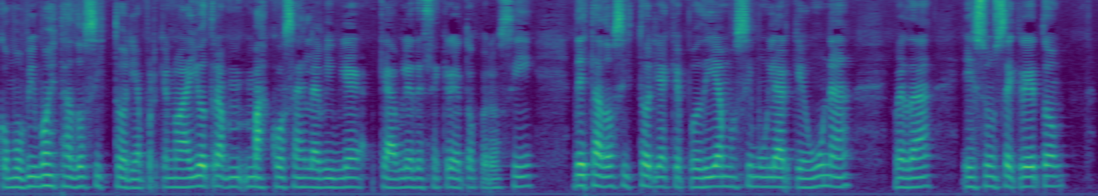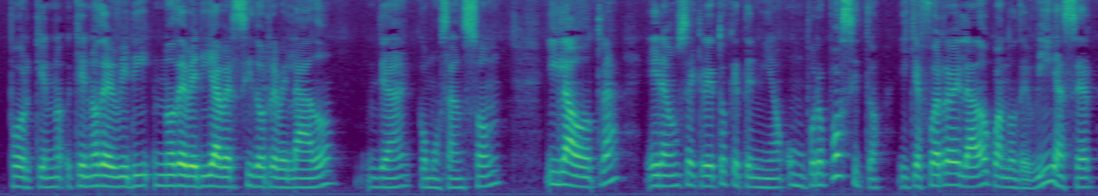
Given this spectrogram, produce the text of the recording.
como vimos estas dos historias, porque no hay otra más cosas en la Biblia que hable de secreto, pero sí de estas dos historias que podíamos simular que una, ¿verdad? Es un secreto porque no, que no, no debería haber sido revelado, ya, como Sansón, y la otra era un secreto que tenía un propósito y que fue revelado cuando debía ser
